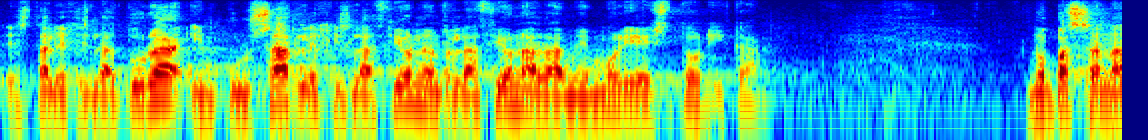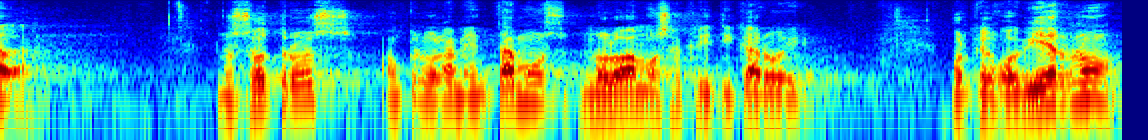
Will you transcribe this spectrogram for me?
esta legislatura impulsar legislación en relación a la memoria histórica. No pasa nada. Nosotros, aunque lo lamentamos, no lo vamos a criticar hoy, porque el Gobierno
